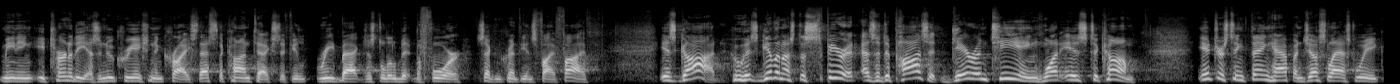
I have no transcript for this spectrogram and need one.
meaning eternity as a new creation in Christ, that's the context if you read back just a little bit before 2 Corinthians 5 5, is God, who has given us the Spirit as a deposit, guaranteeing what is to come. Interesting thing happened just last week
